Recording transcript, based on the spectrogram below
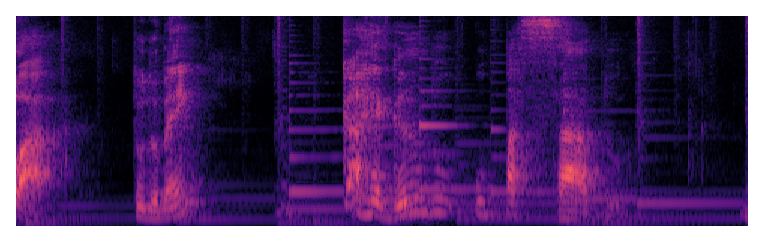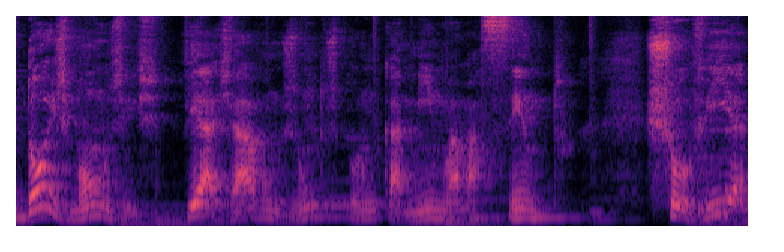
Olá, tudo bem? Carregando o passado. Dois monges viajavam juntos por um caminho lamacento. Chovia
